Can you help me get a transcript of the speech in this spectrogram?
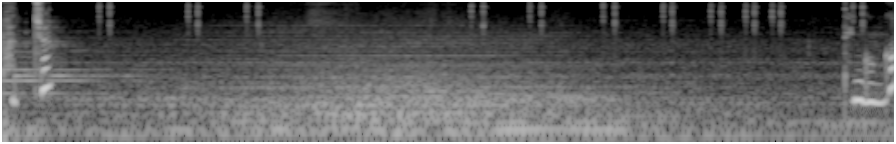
밧줄? 된 건가?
